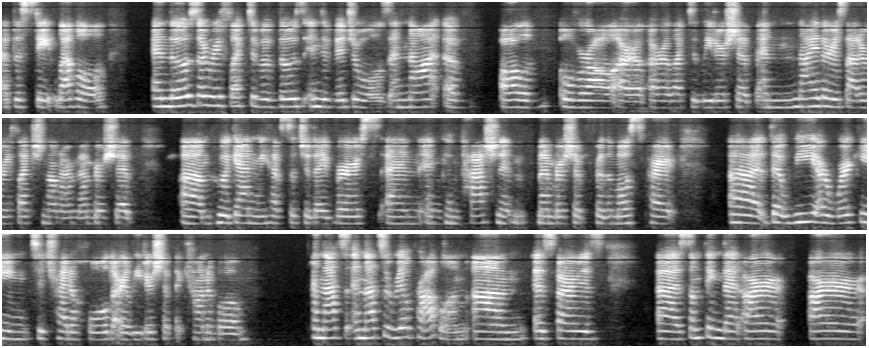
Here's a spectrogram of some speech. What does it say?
at the state level. And those are reflective of those individuals and not of all of overall our, our elected leadership. And neither is that a reflection on our membership um, who again we have such a diverse and, and compassionate membership for the most part uh, that we are working to try to hold our leadership accountable and that's and that's a real problem um, as far as uh, something that our our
